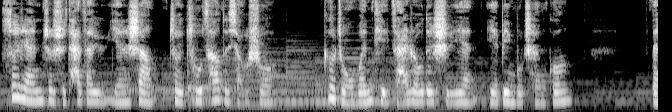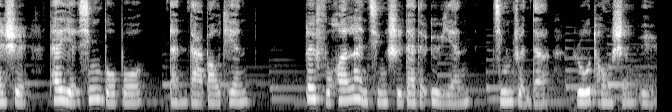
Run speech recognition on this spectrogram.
虽然这是他在语言上最粗糙的小说，各种文体杂糅的实验也并不成功，但是他野心勃勃，胆大包天。对腐化滥情时代的预言，精准的如同神谕。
